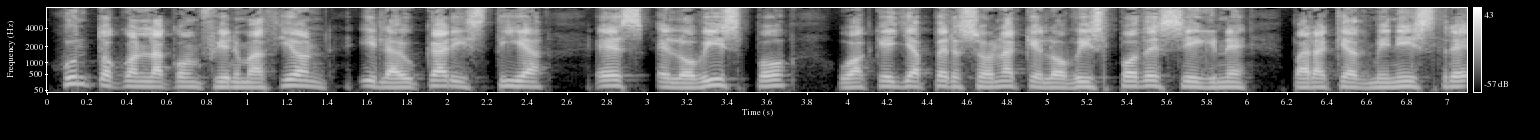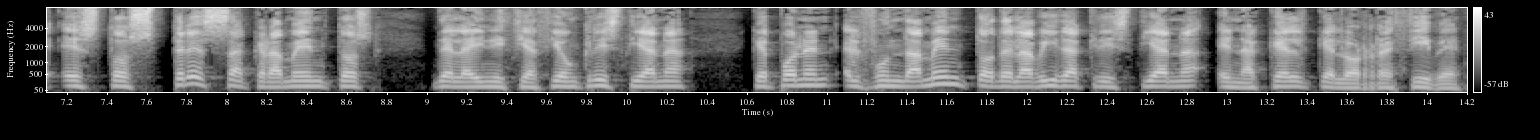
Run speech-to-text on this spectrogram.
junto con la confirmación y la Eucaristía es el obispo o aquella persona que el obispo designe para que administre estos tres sacramentos de la iniciación cristiana que ponen el fundamento de la vida cristiana en aquel que los recibe.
